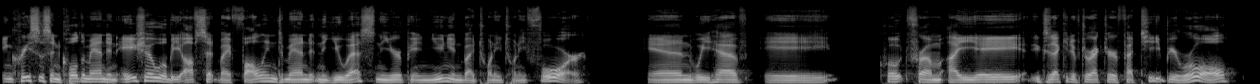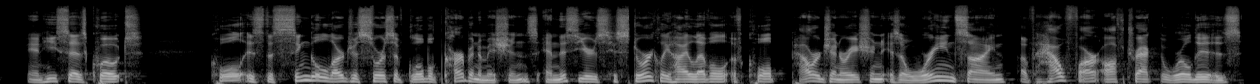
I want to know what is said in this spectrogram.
Increases in coal demand in Asia will be offset by falling demand in the US and the European Union by 2024. And we have a quote from IEA Executive Director Fatih Birol, and he says, quote, Coal is the single largest source of global carbon emissions, and this year's historically high level of coal power generation is a worrying sign of how far off track the world is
